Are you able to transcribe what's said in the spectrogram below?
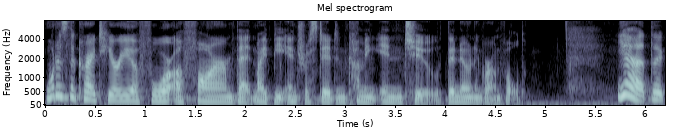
What is the criteria for a farm that might be interested in coming into the known and grown fold? Yeah, the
